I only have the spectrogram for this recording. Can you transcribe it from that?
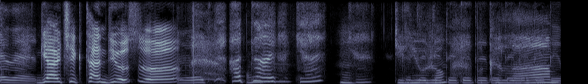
Evet. Gerçekten diyorsun. Evet. Hatta gel. Hı. Gel. Geliyorum. Bakalım.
